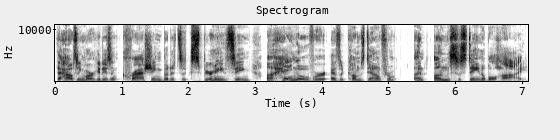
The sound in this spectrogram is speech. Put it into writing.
the housing market isn't crashing, but it's experiencing a hangover as it comes down from an unsustainable high.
